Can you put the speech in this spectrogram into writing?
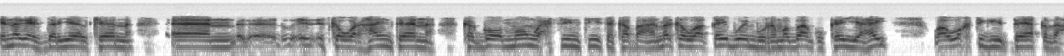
innaga isdaryeelkeenna iska warhaynteenna ka goomoon waxsiintiisa ka baahan. Marka waa qayb weyn buu ramadaanku ka yahay waa waktigii deeqda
